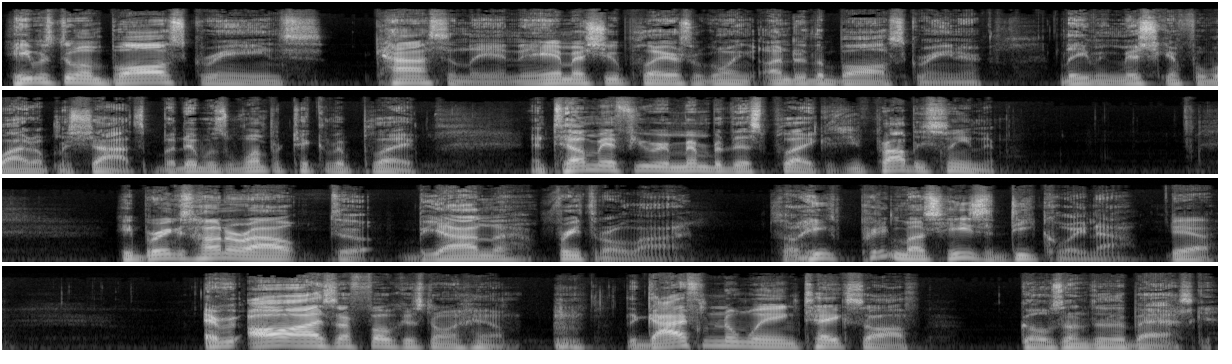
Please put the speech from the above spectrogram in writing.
He was doing ball screens constantly, and the MSU players were going under the ball screener, leaving Michigan for wide open shots. But it was one particular play, and tell me if you remember this play because you've probably seen it. He brings Hunter out to beyond the free throw line, so he's pretty much he's a decoy now. Yeah. Every all eyes are focused on him. the guy from the wing takes off, goes under the basket.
